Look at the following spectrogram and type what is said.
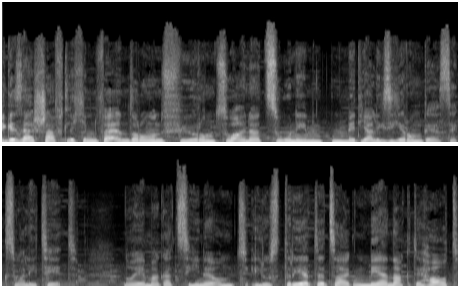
Die gesellschaftlichen Veränderungen führen zu einer zunehmenden Medialisierung der Sexualität. Neue Magazine und Illustrierte zeigen mehr nackte Haut.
